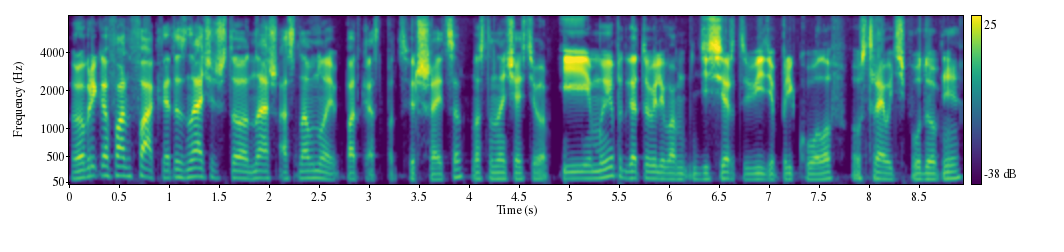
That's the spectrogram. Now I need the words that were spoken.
Рубрика «Фан факт». Это значит, что наш основной подкаст завершается, основная часть его. И мы подготовили вам десерт в виде приколов. Устраивайтесь поудобнее.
